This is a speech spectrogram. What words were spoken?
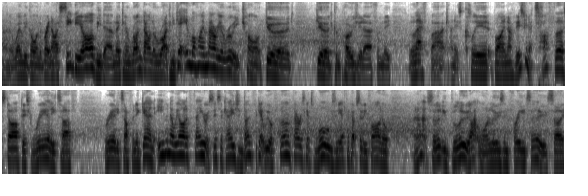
And away we go on the break. Now I see Diaby there making a run down the right. Can he get in behind Mario Rui? Can't. Good. Good composure there from the left back, and it's cleared by Napoli. It's been a tough first half, this really tough, really tough. And again, even though we are the favourites this occasion, don't forget we were firm favourites against Wolves in the FA Cup semi-final. And absolutely blew that one, losing 3-2. So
